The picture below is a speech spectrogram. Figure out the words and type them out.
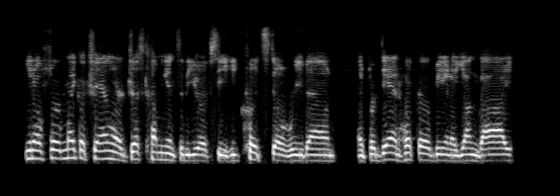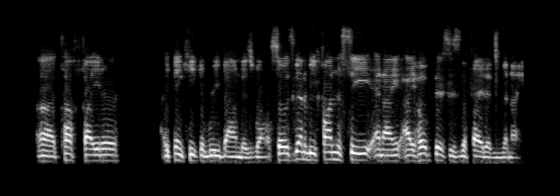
you know, for Michael Chandler just coming into the UFC, he could still rebound and for Dan Hooker, being a young guy, uh, tough fighter, I think he could rebound as well. So it's going to be fun to see, and I, I hope this is the fight of the night.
